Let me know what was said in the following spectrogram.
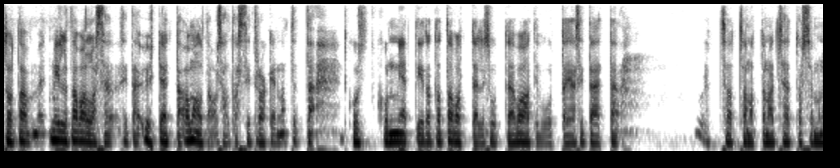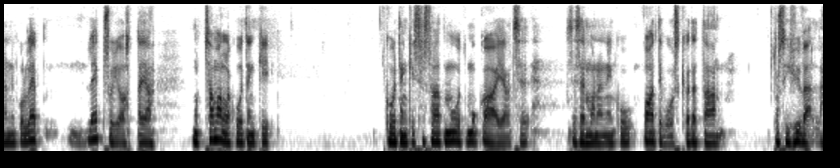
tota, että millä tavalla sä sitä yhteyttä omalta osalta sit rakennat, että kun, kun miettii tota tavoitteellisuutta ja vaativuutta ja sitä, että, että sä oot sanottanut, että sä et ole semmoinen niin lep, lepsujohtaja, mutta samalla kuitenkin, kuitenkin sä saat muut mukaan ja se, se semmoinen niin vaativuuskin otetaan tosi hyvällä.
